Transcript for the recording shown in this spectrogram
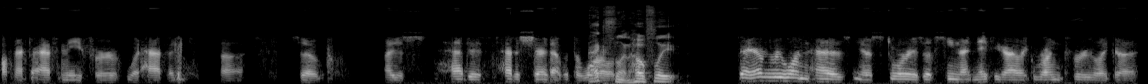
often have to ask me for what happened. Uh, so I just had to had to share that with the world. Excellent. Hopefully, everyone has you know stories of seeing that naked guy like run through like a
